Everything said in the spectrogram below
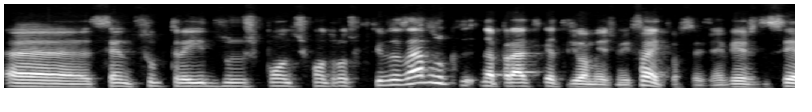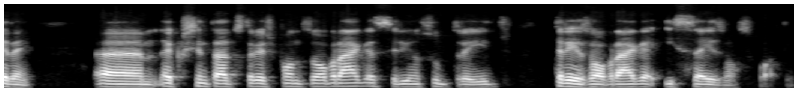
uh, sendo subtraídos os pontos contra o Desportivo das Aves, o que na prática teria o mesmo efeito, ou seja, em vez de serem uh, acrescentados 3 pontos ao Braga, seriam subtraídos 3 ao Braga e 6 ao Sporting.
